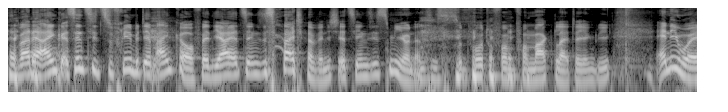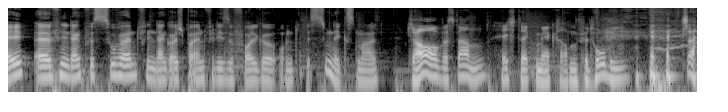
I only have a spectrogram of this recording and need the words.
War der Einkauf, sind Sie zufrieden mit dem Einkauf? Wenn ja, erzählen Sie es weiter. Wenn nicht, erzählen Sie es mir. Und dann siehst du so ein Foto vom, vom Marktleiter irgendwie. Anyway, äh, vielen Dank fürs Zuhören. Vielen Dank euch beiden für diese Folge und bis zum nächsten Mal. Ciao, bis dann. Hashtag mehr Krabben für Tobi. Ciao.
